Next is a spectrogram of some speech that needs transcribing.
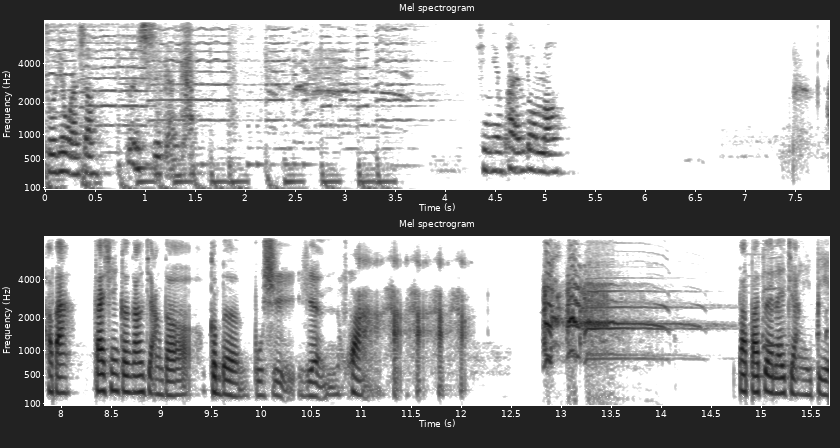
昨天晚上顿时感慨，新年快乐喽！好吧，发现刚刚讲的根本不是人话，哈哈哈哈！爸爸再来讲一遍，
